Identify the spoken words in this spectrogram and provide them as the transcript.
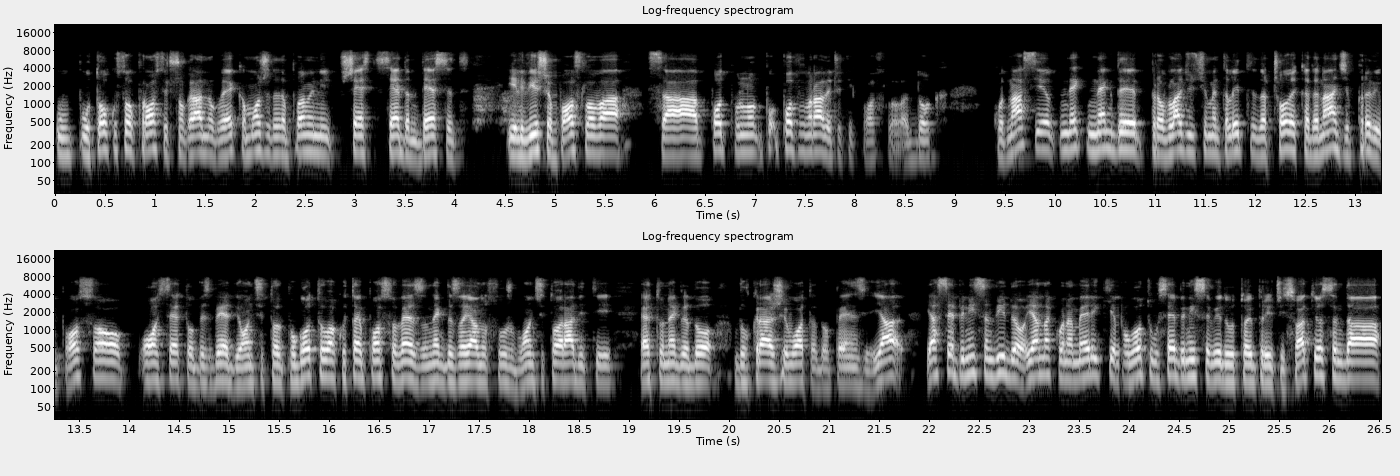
u, u toku svog prosječnog radnog veka može da promeni 6, 7, 10 ili više poslova sa potpuno, potpuno različitih poslova, dok kod nas je nek, negde preovlađujući mentalitet da čovek kada nađe prvi posao, on se to obezbedi, on će to, pogotovo ako je taj posao vezan negde za javnu službu, on će to raditi eto negde do, do kraja života, do penzije. Ja, ja sebe nisam video, ja nakon Amerike, pogotovo u sebe nisam video u toj priči. Shvatio sam da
